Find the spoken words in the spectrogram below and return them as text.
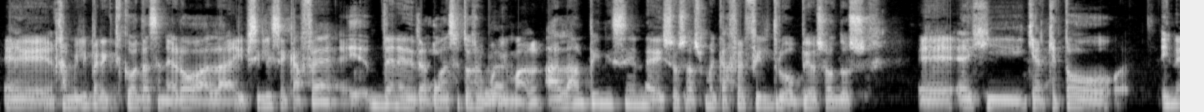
ε, χαμηλή περιεκτικότητα σε νερό, αλλά υψηλή σε καφέ, ε, δεν είναι υδατώνεσαι τόσο ναι. πολύ, μάλλον. Αλλά αν πίνεις, ε, ναι, ίσως καφέ φίλτρου, ο οποίος όντως ε, έχει και αρκετό είναι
